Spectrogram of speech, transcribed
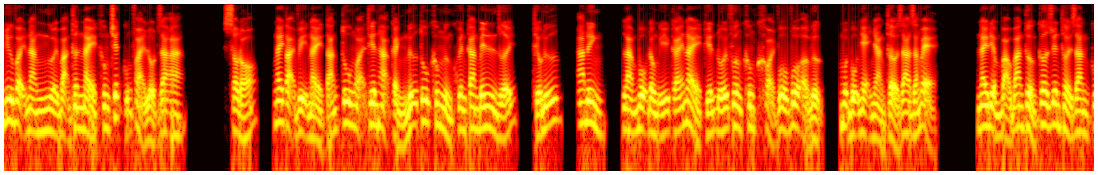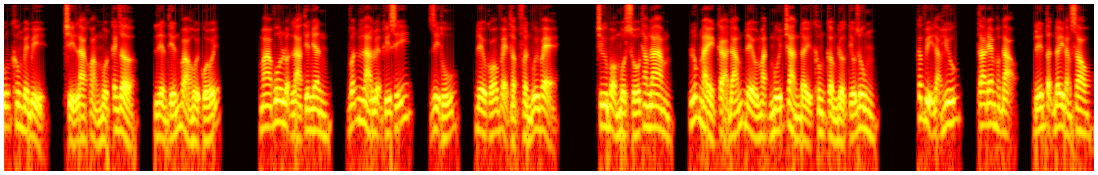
như vậy nàng người bạn thân này không chết cũng phải lột ra a. Sau đó, ngay tại vị này tán tu ngoại thiên hạ cảnh nữ tu không ngừng khuyên can bên dưới, thiếu nữ, an ninh, làm bộ đồng ý cái này khiến đối phương không khỏi vô vô ở ngực, một bộ nhẹ nhàng thở ra dáng vẻ nay điểm bảo ban thưởng cơ duyên thời gian cũng không bền bỉ, chỉ là khoảng một canh giờ, liền tiến vào hồi cuối. Mà vô luận là tiên nhân, vẫn là luyện khí sĩ, dị thú, đều có vẻ thập phần vui vẻ. Trừ bỏ một số tham lam, lúc này cả đám đều mặt mũi tràn đầy không cầm được tiêu dung. Các vị đạo hữu, ta đem hợp đạo, đến tận đây đằng sau,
